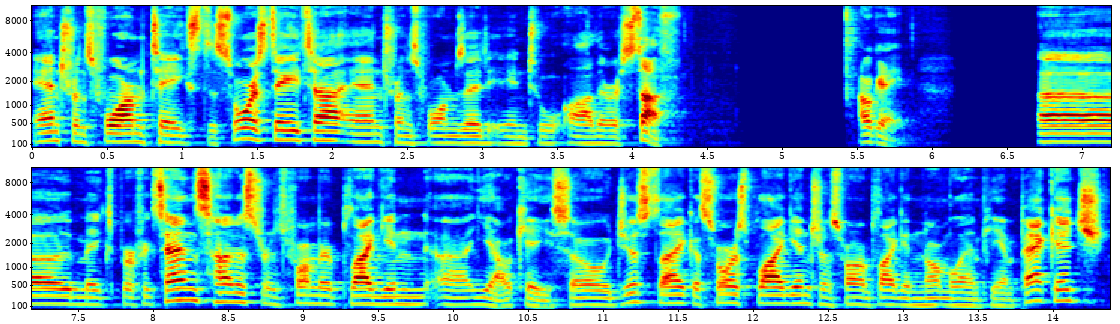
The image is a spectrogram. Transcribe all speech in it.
And transform takes the source data and transforms it into other stuff. Okay. Uh, makes perfect sense. How does transformer plugin? Uh, yeah, okay. So just like a source plugin, transformer plugin, normal npm package.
